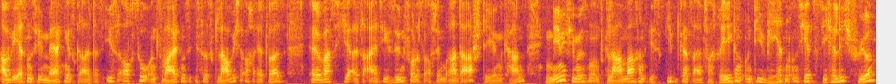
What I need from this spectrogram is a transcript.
Aber erstens, wir merken jetzt gerade, das ist auch so. Und zweitens ist das, glaube ich, auch etwas, äh, was hier als einzig Sinnvolles auf dem Radar stehen kann. Nämlich, wir müssen uns klar machen, es gibt ganz einfach Regeln und die werden uns jetzt sicherlich für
